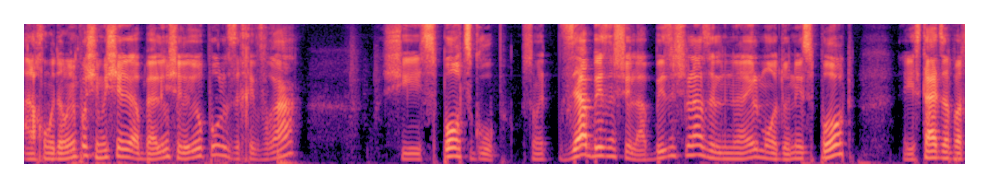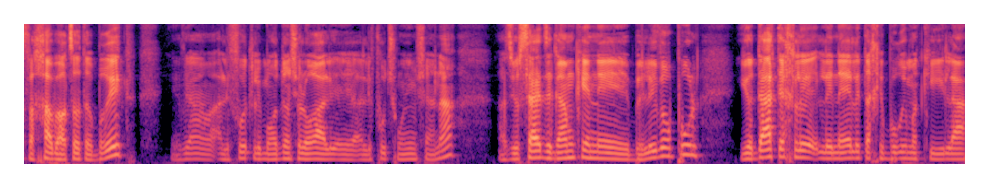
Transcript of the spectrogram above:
אנחנו מדברים פה שמי שהבעלים של ליברפול זה חברה שהיא Sports Group. זאת אומרת, זה ה business שלה. ה business שלה זה לנהל מועדוני ספורט. היא עשתה את זה בהצלחה בארצות הברית. היא הביאה אליפות למועדון שלא ראה אליפות 80 שנה. אז היא עושה את זה גם כן אה, בליברפול. היא יודעת איך לנהל את החיבור עם הקהילה,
